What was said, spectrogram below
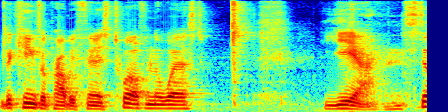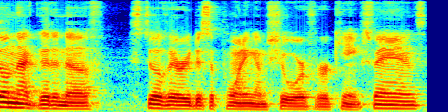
the Kings will probably finish 12th in the West. Yeah, still not good enough Still very disappointing, I'm sure, for Kings fans.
